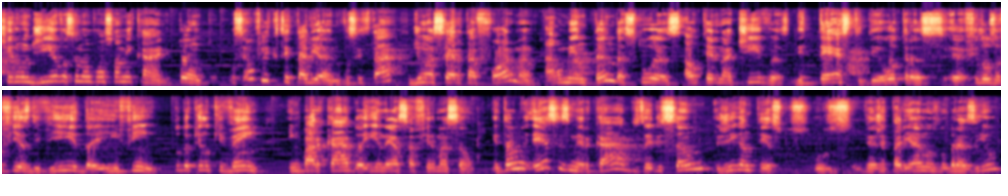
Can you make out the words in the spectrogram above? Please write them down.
tira um dia, você não consome carne. Ponto. Você é um flexitariano, você está, de uma certa forma, aumentando as suas alternativas de teste de outras eh, filosofias de vida e, enfim, tudo aquilo que vem embarcado aí nessa afirmação. Então, esses mercados, eles são gigantescos. Os vegetarianos no Brasil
